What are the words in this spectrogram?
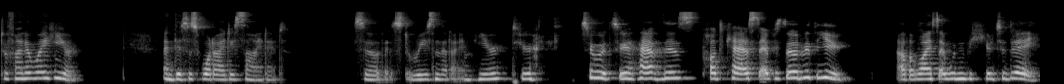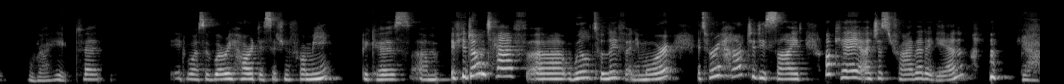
to find a way here. And this is what I decided. So that's the reason that I'm here to to to have this podcast episode with you. Otherwise, I wouldn't be here today. Right. But it was a very hard decision for me because um, if you don't have a will to live anymore, it's very hard to decide. Okay, I just try that again. yeah.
